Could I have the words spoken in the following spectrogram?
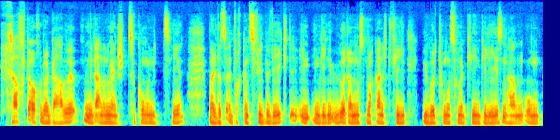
Kraft auch oder Gabe, mit anderen Menschen zu kommunizieren, weil das einfach ganz viel bewegt im, im Gegenüber. Da musst du noch gar nicht viel über Thomas von der Queen gelesen haben, um,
